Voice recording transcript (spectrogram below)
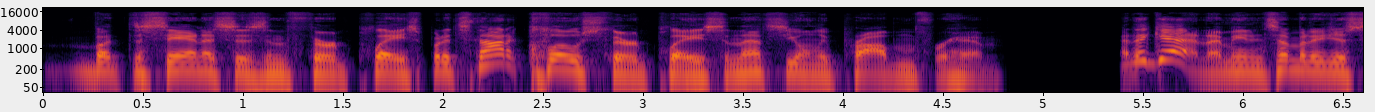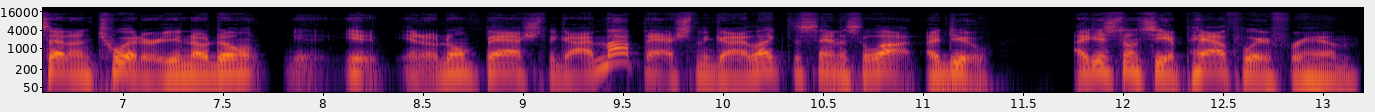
but DeSantis is in third place, but it's not a close third place, and that's the only problem for him. And again, I mean, somebody just said on Twitter, you know, don't you, you know, don't bash the guy. I'm not bashing the guy. I like DeSantis a lot. I do. I just don't see a pathway for him.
